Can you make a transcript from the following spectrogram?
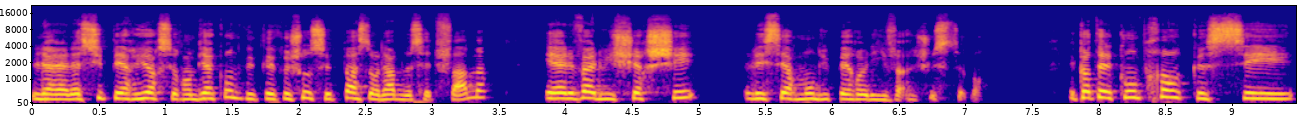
la, supérieure se rend bien compte que quelque chose se passe dans l'âme de cette femme, et elle va lui chercher les sermons du Père Olivin, justement. Et quand elle comprend que c'est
